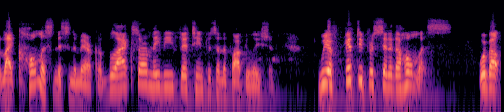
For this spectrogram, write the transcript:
like homelessness in America, blacks are maybe 15% of the population. We are 50% of the homeless. We're about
